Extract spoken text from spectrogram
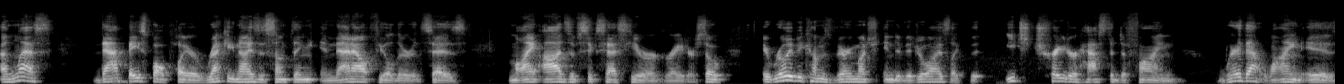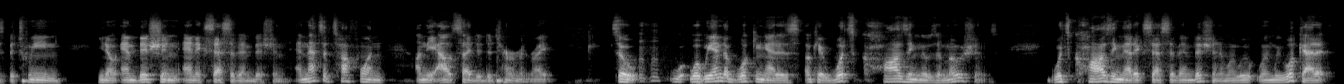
unless that baseball player recognizes something in that outfielder that says my odds of success here are greater. So it really becomes very much individualized. Like the, each trader has to define where that line is between you know ambition and excessive ambition, and that's a tough one on the outside to determine, right? So mm-hmm. w- what we end up looking at is okay, what's causing those emotions? What's causing that excessive ambition? And when we when we look at it,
